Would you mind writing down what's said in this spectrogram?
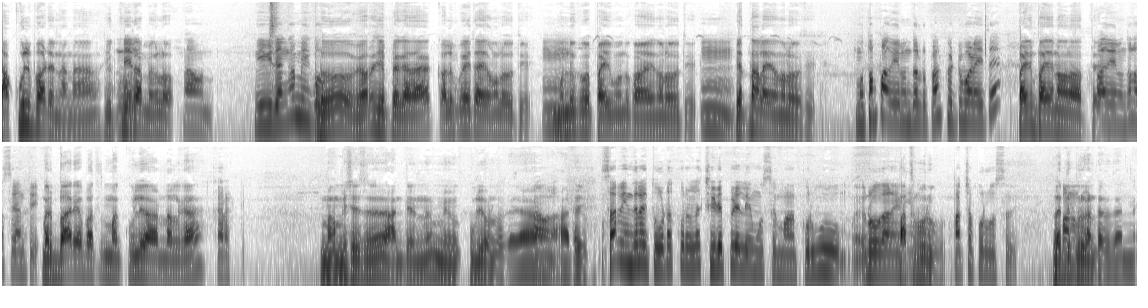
మా కూలి పాటే నాన్న ఎక్కువగా మిగలవు. అవును. ఈ విధంగా మీకు ఇప్పుడు వివరం చెప్పే కదా కలుపుకి అయితే ఐదు వందలు అవుతాయి. ముందుకు పై ముందుకు ఐదు వందలు అవుతాయి. విత్తనాలు ఐదు వందలు అవుతాయి. మొత్తం పదిహేను వందల రూపాయలు పెట్టుబడి అయితే పైన పదిహేను వందలు అవుతాయి పదిహేను వందలు వస్తాయి అంతే. మరి భార్య భర్తలు మాకు కూలి ఉండాలిగా కరెక్ట్. మా మిసెస్ ఆంటీ మేము కూలి ఉండాలి కదా ఆ టైప్. సార్ ఇందులో తోటకూరలో చీడపీడలు ఏమొస్తాయి? మన పురుగు రోగాలు పచ్చ పురుగు. పచ్చ పురుగు వస్తుంది. లద్ది పురుగు అంటారు దాన్ని.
